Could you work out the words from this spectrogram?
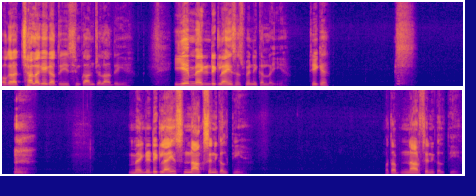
अगर अच्छा लगेगा तो इसी में काम चला देंगे। ये मैग्नेटिक लाइन्स इसमें निकल रही हैं, ठीक है? मैग्नेटिक लाइंस नाक से निकलती हैं। मतलब नार से निकलती हैं।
